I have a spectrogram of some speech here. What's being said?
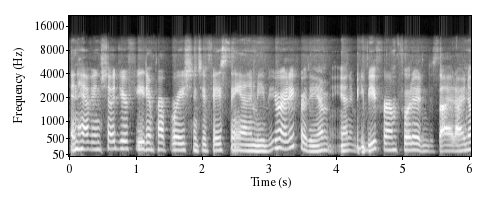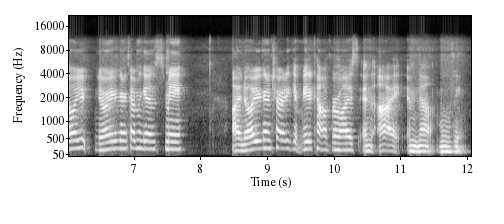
And having shed your feet in preparation to face the enemy, be ready for the enemy. Be firm footed and decide, I know, you know you're going to come against me. I know you're going to try to get me to compromise, and I am not moving.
